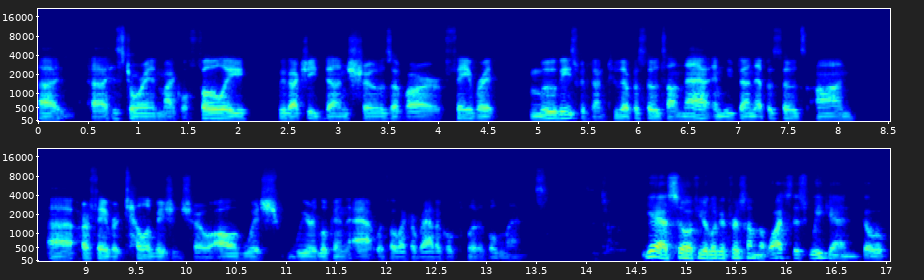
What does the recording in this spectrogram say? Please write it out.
uh, uh, historian Michael Foley. We've actually done shows of our favorite movies. We've done two episodes on that, and we've done episodes on uh, our favorite television show, all of which we're looking at with a, like a radical political lens. Yeah, so if you're looking for something to watch this weekend, go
